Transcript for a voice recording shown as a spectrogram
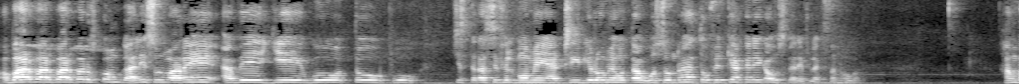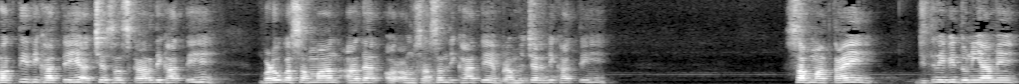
और बार बार बार बार उसको हम गाली सुनवा रहे हैं, अबे ये वो तो वो, जिस तरह से फ़िल्मों में या सीरियलों में होता है वो सुन रहा है तो फिर क्या करेगा? उसका रिफ्लेक्शन होगा। हम भक्ति दिखाते हैं, अच्छे संस्कार दिखाते हैं, बड़ों का सम्मान, आदर और अनुशासन दिखाते हैं, ब्रह्मचर्य दिखाते हैं। सब माताएँ, जितनी भी दुनिया में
